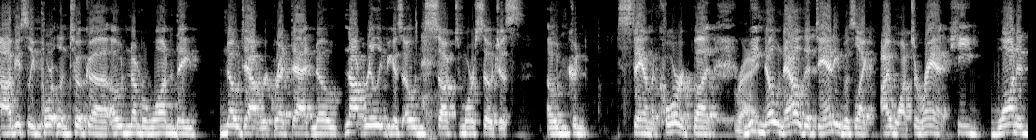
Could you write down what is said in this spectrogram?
obviously Portland took uh, Oden number one. They no doubt regret that. No, not really because Oden sucked. More so, just Oden couldn't stay on the court. But Right. we know now that Danny was like, "I want Durant." He wanted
